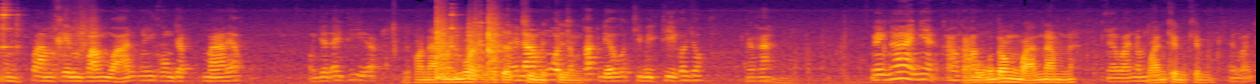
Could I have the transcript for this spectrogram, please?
อืมความเค็มความหวานนี่คงจะมาแล้วคงจะได้ที่แล้วเดี๋ยวพอน้ำมันงวดเราจะให้ชิมอีน้ำกงวดทีสักพักเดี๋ยวชิมอีกทีก็ยกนะคะ ง่ายๆเนี่ยข้าวขาขาหหมูมูมันต้องหวานนำนะหวานน้ำหวานเค็มเค็มหวานเ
